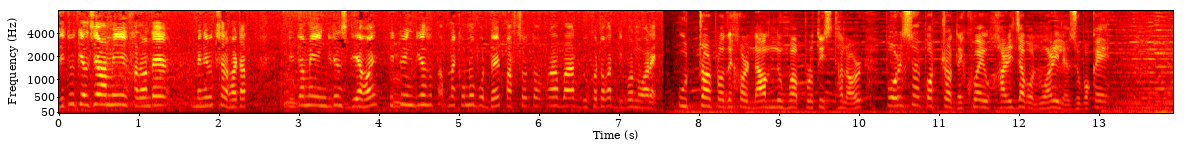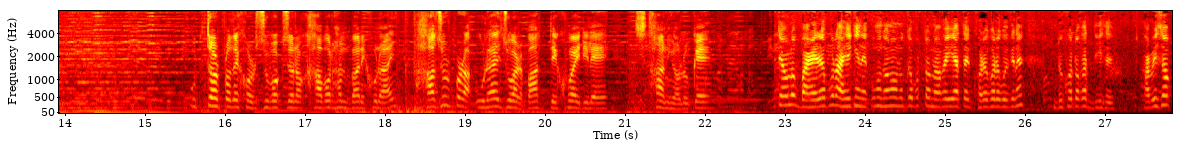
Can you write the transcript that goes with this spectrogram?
যিটো কেলছিয়াম আমি সাধাৰণতে মেনুফেকচাৰ হয় তাত যিটো আমি ইনগ্ৰিডিয়েণ্টছ দিয়া হয়। সেইটো ইনগ্ৰিডিয়েণ্টছত আপোনাক কোনো পধ্যে পাঁচশ টকা বা দুশ টকাত দিব নোৱাৰে। উত্তৰ প্ৰদেশৰ নাম নোহোৱা প্ৰতিষ্ঠানৰ পৰিচয় পত্ৰ দেখুৱাইও সাৰি যাব নোৱাৰিলে যুৱকে। উত্তৰ প্ৰদেশৰ যুৱকজনক সাৱধান বাণী শুনাই হাজোৰ পৰা ওলাই যোৱাৰ বাট দেখুৱাই দিলে স্থানীয় লোকে। তেওঁলোক বাহিৰৰ পৰা আহি কিনে কোনো ধৰণৰ অনুজ্ঞাপত্ৰ নোহোৱাকৈ ইয়াতে ঘৰে ঘৰে গৈ কিনে দুশ টকাত দিছে। ভাবি চাওক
